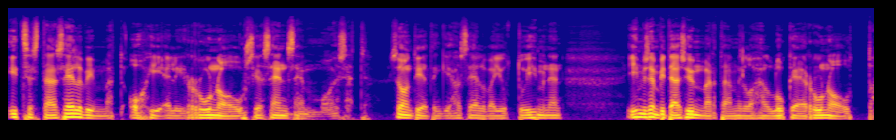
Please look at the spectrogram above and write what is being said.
itsestään selvimmät ohi, eli runous ja sen semmoiset. Se on tietenkin ihan selvä juttu. Ihminen, ihmisen pitäisi ymmärtää, milloin hän lukee runoutta.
